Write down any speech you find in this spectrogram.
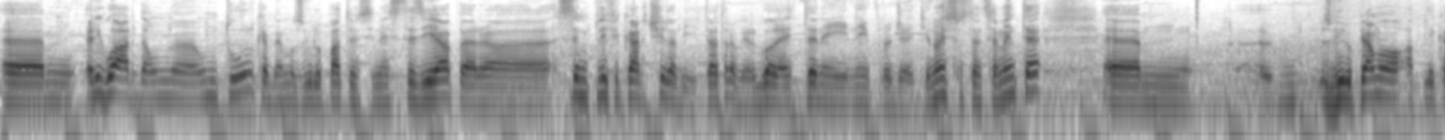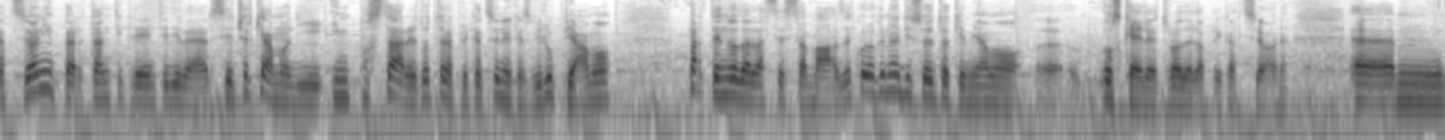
um, riguarda un, un, tool che abbiamo sviluppato in sinestesia per uh, semplificarci la vita, tra virgolette, nei, nei progetti. Noi sostanzialmente um, sviluppiamo applicazioni per tanti clienti diversi e cerchiamo di impostare tutte le applicazioni che sviluppiamo partendo dalla stessa base, quello che noi di solito chiamiamo eh, lo scheletro dell'applicazione. Ehm,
